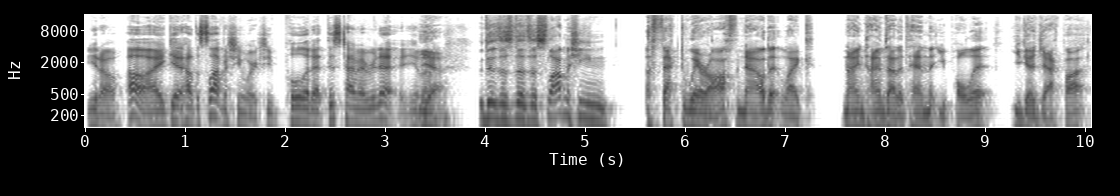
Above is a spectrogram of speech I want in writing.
you know oh i get how the slot machine works. You pull it at this time every day you know? Yeah. Does, does, does the slot machine effect wear off now that like nine times out of 10 that you pull it, you get a jackpot?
